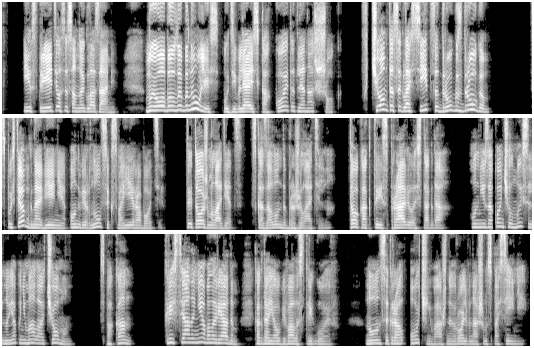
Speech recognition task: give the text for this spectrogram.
и встретился со мной глазами. Мы оба улыбнулись, удивляясь, какой это для нас шок. В чем-то согласиться друг с другом. Спустя мгновение он вернулся к своей работе. «Ты тоже молодец», — сказал он доброжелательно. «То, как ты справилась тогда». Он не закончил мысль, но я понимала, о чем он. Спокан. Кристиана не было рядом, когда я убивала Стригоев. Но он сыграл очень важную роль в нашем спасении.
